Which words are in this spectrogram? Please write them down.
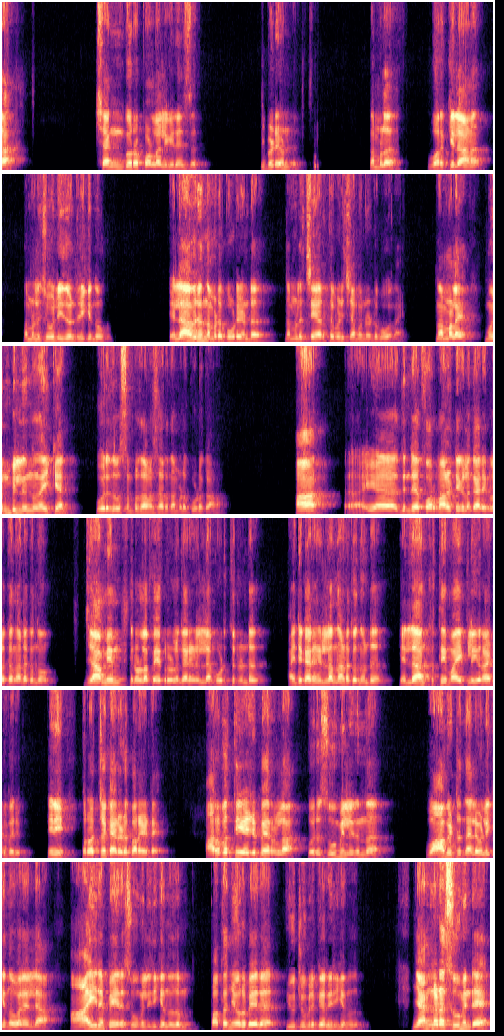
ശങ്കുറപ്പുള്ള ലീഡേഴ്സ് ഇവിടെയുണ്ട്. നമ്മൾ വർക്കിലാണ്. നമ്മൾ ജോലി ചെയ്തുകൊണ്ടിരിക്കുന്നു. എല്ലാവരും നമ്മുടെ കൂടെയുണ്ട്. നമ്മൾ ചേർത്ത് പിടിച്ചാൽ മുന്നോട്ട് പോകുന്നത് നമ്മളെ മുൻപിൽ നിന്ന് നയിക്കാൻ ഒരു ദിവസം പ്രധാന സാർ നമ്മുടെ കൂടെ കാണും. ആ ഇതിന്റെ ഫോർമാലിറ്റികളും കാര്യങ്ങളൊക്കെ നടക്കുന്നു. ജാമ്യത്തിനുള്ള പേപ്പറുകളും കാര്യങ്ങളെല്ലാം കൊടുത്തിട്ടുണ്ട്. അതിന്റെ കാര്യങ്ങളെല്ലാം നടക്കുന്നുണ്ട്. എല്ലാം കൃത്യമായി ക്ലിയർ ആയിട്ട് വരും. ഇനി ഒരൊറ്റ കാര്യോട് പറയട്ടെ. അറുപത്തിയേഴ് പേരുള്ള ഒരു സൂമിൽ ഇരുന്ന് വാവിട്ട് നിലവിളിക്കുന്ന പോലെയല്ല ആയിരം പേര് സൂമിൽ ഇരിക്കുന്നതും പത്തഞ്ഞൂറ് പേര് യൂട്യൂബിൽ കയറിയിരിക്കുന്നതും. ഞങ്ങളുടെ സൂമിന്റെ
